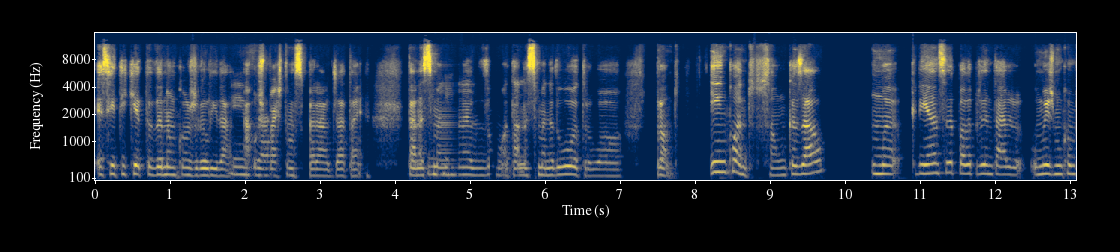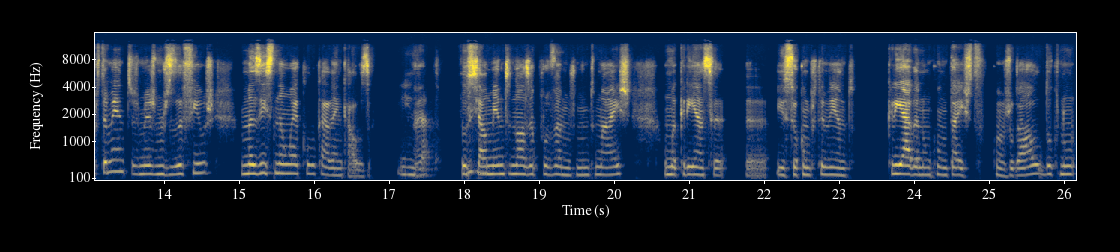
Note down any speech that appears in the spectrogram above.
essa etiqueta da não conjugalidade. Ah, os pais estão separados, já está, está na semana uhum. de um, ou está na semana do outro, ou pronto. E enquanto são um casal, uma criança pode apresentar o mesmo comportamento, os mesmos desafios, mas isso não é colocado em causa. É? Exato. É? Socialmente, nós aprovamos muito mais uma criança uh, e o seu comportamento criada num contexto conjugal do que num,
